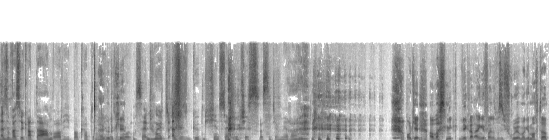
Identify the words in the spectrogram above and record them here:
Also was wir gerade da haben, worauf ich Bock habe, dann. Ja, gut, so okay. ein Gurken-Sandwich. Also Gürkchen-Sandwiches, das sind ja mehrere. Okay, aber was mir, mir gerade eingefallen ist, was ich früher immer gemacht habe,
